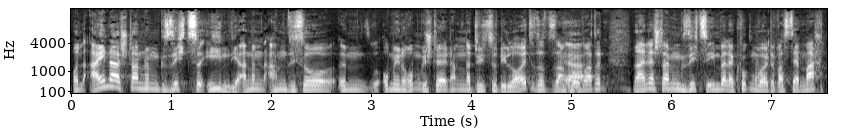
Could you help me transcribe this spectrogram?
Und einer stand mit dem Gesicht zu ihm. Die anderen haben sich so so um ihn rumgestellt, haben natürlich so die Leute sozusagen Ja. beobachtet. Und einer stand mit dem Gesicht zu ihm, weil er gucken wollte, was der macht.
